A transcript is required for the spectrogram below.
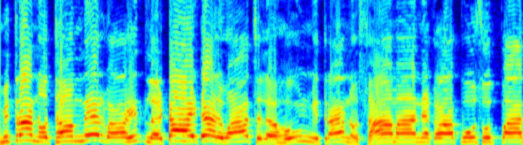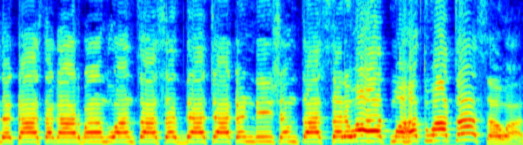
मित्रांनो थंबनेल बघितलं टायटल वाचलं होऊन मित्रांनो सामान्य कापूस उत्पादक कास्तकार बांधवांचा सध्याच्या कंडिशनचा सर्वात महत्त्वाचा सवाल.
